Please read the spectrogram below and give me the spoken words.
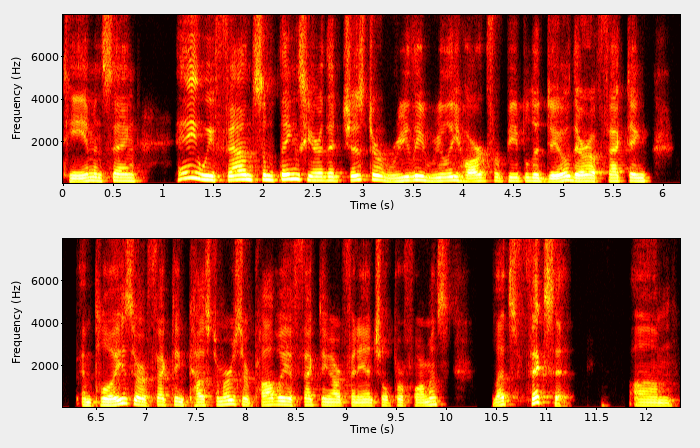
team and saying, hey, we found some things here that just are really, really hard for people to do. They're affecting employees, they're affecting customers, they're probably affecting our financial performance. Let's fix it. Um,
